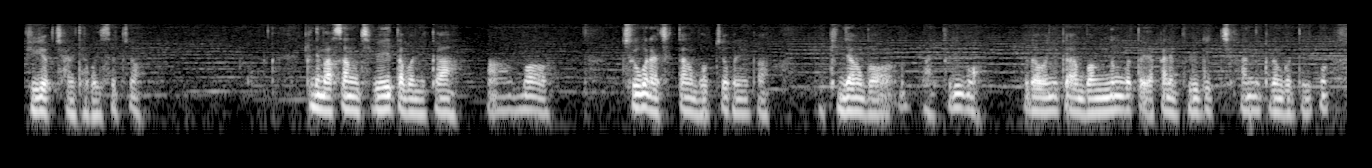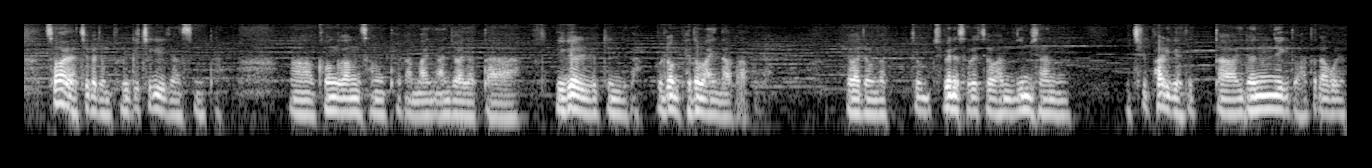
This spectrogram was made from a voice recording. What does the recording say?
비교적 잘 되고 있었죠. 근데 막상 집에 있다 보니까 어, 뭐 출근할 직당도 없죠. 그러니까 긴장도 많이 풀리고 그러다 보니까 먹는 것도 약간의 불규칙한 그런 것도 있고 생활 자체가 좀 불규칙이지 않습니까? 어, 건강 상태가 많이 안 좋아졌다. 이걸 느낍니다. 물론 배도 많이 나가고요. 제가 좀, 좀 주변에서 그랬죠. 한 임시 한 7, 8개월 됐다. 이런 얘기도 하더라고요.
